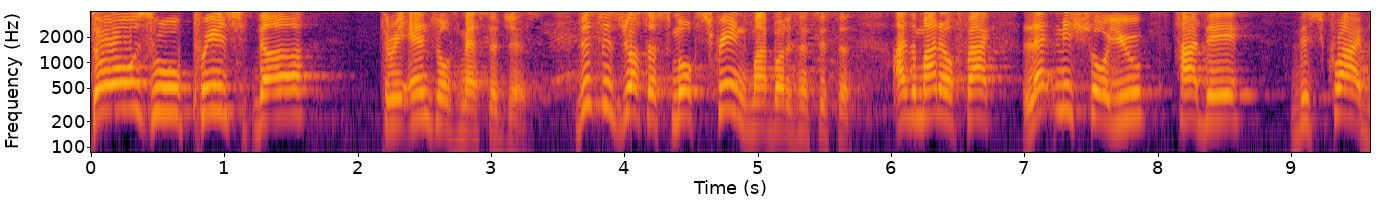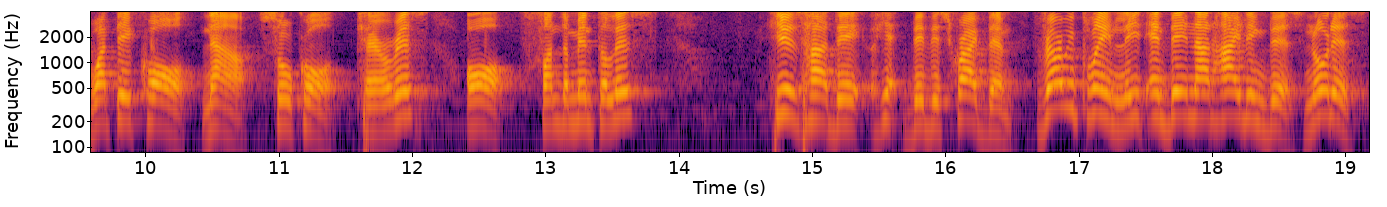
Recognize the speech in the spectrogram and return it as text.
Those who preach the three angels' messages. This is just a smoke screen, my brothers and sisters. As a matter of fact, let me show you how they describe what they call now so-called terrorists or fundamentalists. Here's how they, they describe them very plainly, and they're not hiding this. Notice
